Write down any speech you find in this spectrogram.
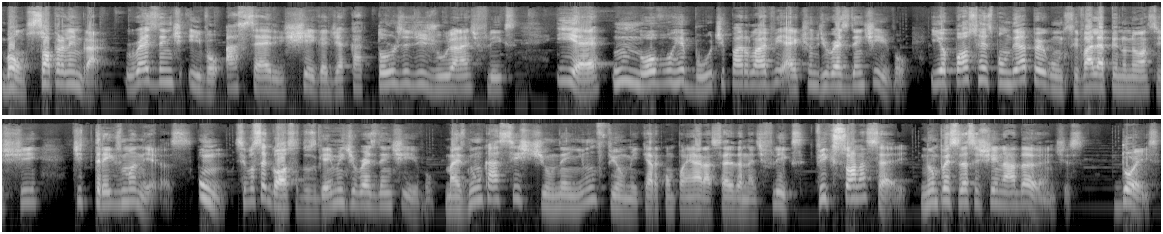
Bom, só para lembrar, Resident Evil, a série, chega dia 14 de julho à Netflix e é um novo reboot para o live action de Resident Evil. E eu posso responder a pergunta se vale a pena ou não assistir de três maneiras. 1. Um, se você gosta dos games de Resident Evil, mas nunca assistiu nenhum filme e quer acompanhar a série da Netflix, fique só na série. Não precisa assistir nada antes. 2.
